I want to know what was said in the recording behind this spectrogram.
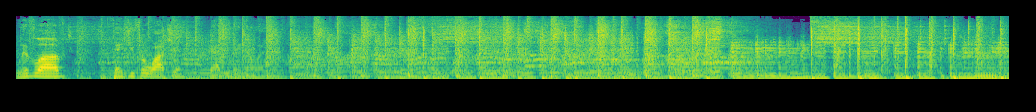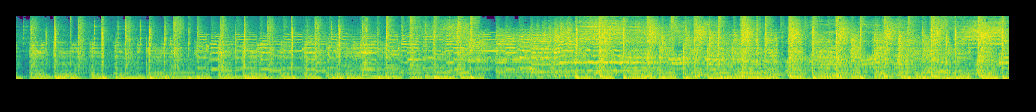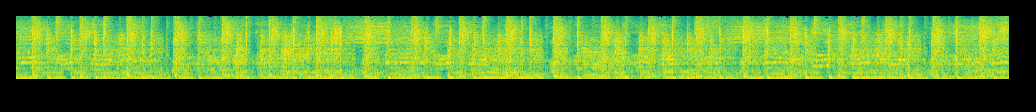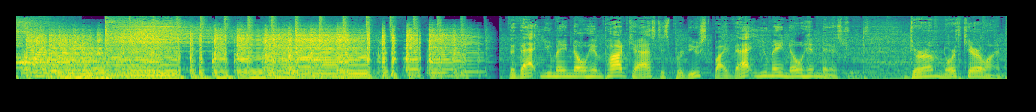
live loved, and thank you for watching That You May Know Him. You May Know Him podcast is produced by That You May Know Him Ministries, Durham, North Carolina.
